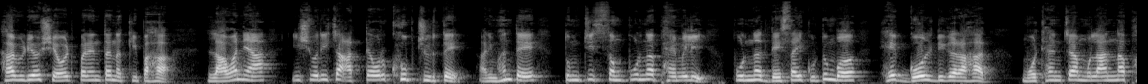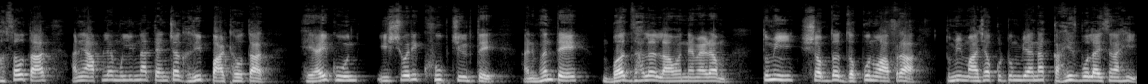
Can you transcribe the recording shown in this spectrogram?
हा व्हिडिओ शेवटपर्यंत नक्की पहा. लावण्या ईश्वरीच्या आत्यावर खूप चिडते आणि म्हणते तुमची संपूर्ण फॅमिली पूर्ण देसाई कुटुंब हे गोल्ड डिगर आहात. मोठ्यांच्या मुलांना फसवतात आणि आपल्या मुलींना त्यांच्या घरी पाठवतात. हे ऐकून ईश्वरी खूप चिडते आणि म्हणते बस झालं लावण्या मॅडम. तुम्ही शब्द जपून वापरा. तुम्ही माझ्या कुटुंबियांना काहीच बोलायचं नाही.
